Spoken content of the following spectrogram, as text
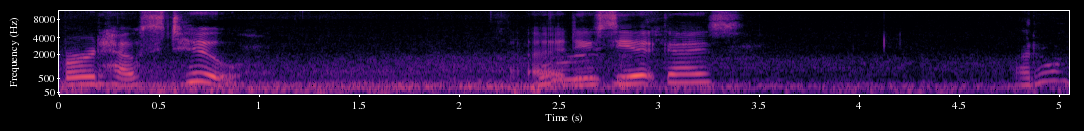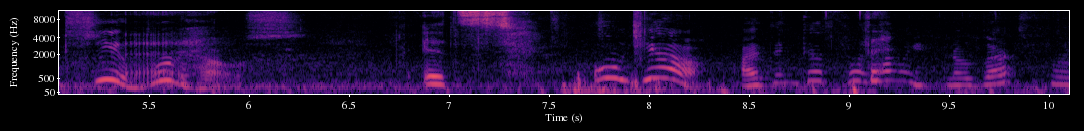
birdhouse too. Uh, do you see it, guys? I don't see Uh, a birdhouse. It's Oh yeah, I think that's for honey. No, that's for.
